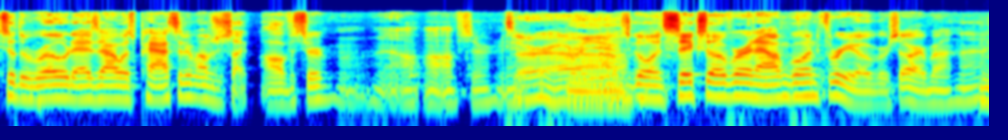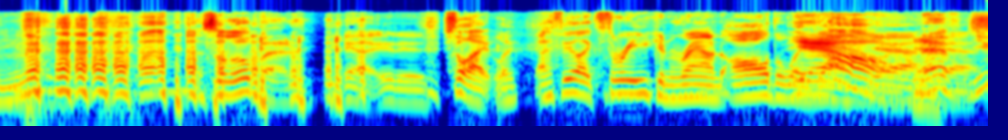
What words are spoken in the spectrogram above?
to the road as I was passing him. I was just like, "Officer, officer, yeah. Sir, how are I you? was going six over, and now I'm going three over. Sorry about that. That's a little better. yeah, it is. Slightly. I feel like three you can round all the way Yeah. down. Oh, Yeah. def- Yeah.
